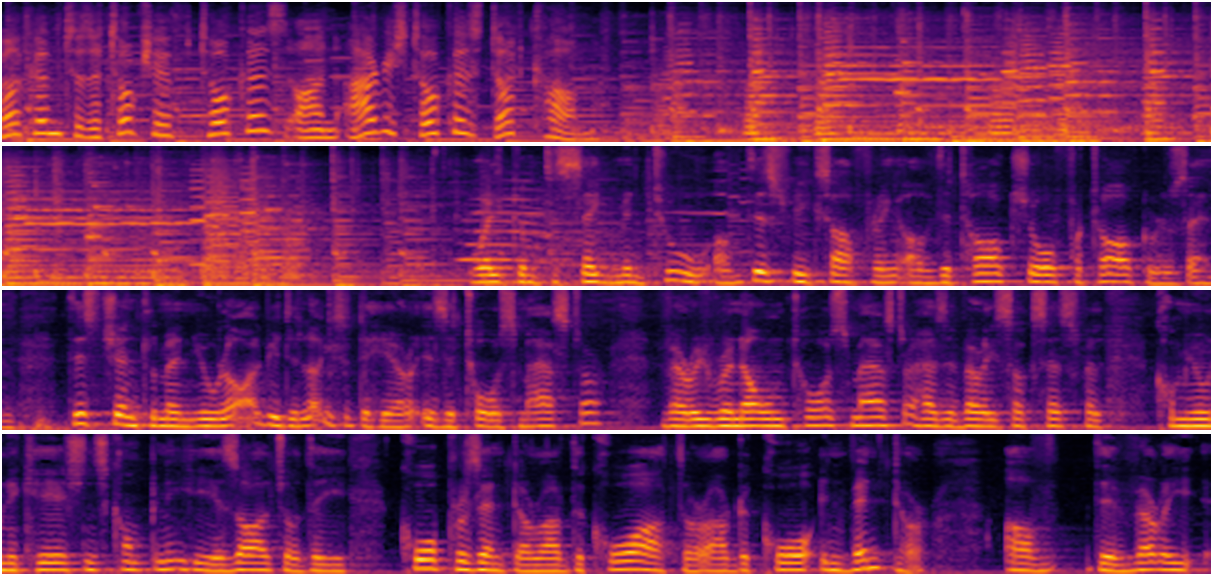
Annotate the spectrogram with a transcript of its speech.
Welcome to the Talk Show for Talkers on irishtalkers.com. Welcome to segment two of this week's offering of the Talk Show for Talkers. And this gentleman, you'll all be delighted to hear, is a Toastmaster, very renowned Toastmaster, has a very successful communications company. He is also the co presenter or the co author or the co inventor of the very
